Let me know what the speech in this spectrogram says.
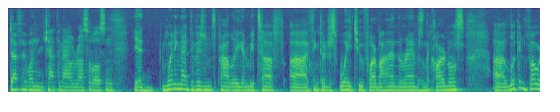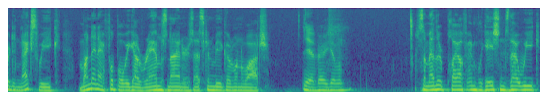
definitely wouldn't count them out with Russell Wilson. Yeah, winning that division is probably going to be tough. Uh, I think they're just way too far behind the Rams and the Cardinals. Uh, looking forward to next week, Monday Night Football. We got Rams Niners. That's going to be a good one to watch. Yeah, very good one. Some other playoff implications that week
